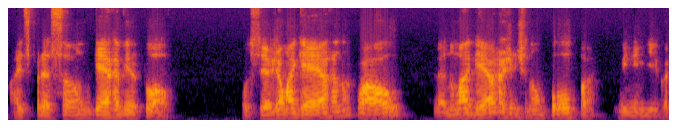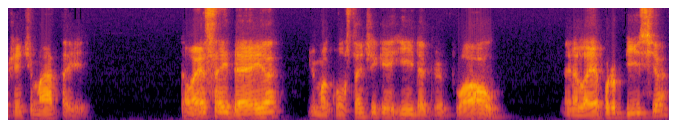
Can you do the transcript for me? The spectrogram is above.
a expressão guerra virtual. Ou seja, é uma guerra no qual, numa guerra, a gente não poupa o inimigo, a gente mata ele. Então, essa ideia de uma constante guerrilha virtual, ela é propícia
